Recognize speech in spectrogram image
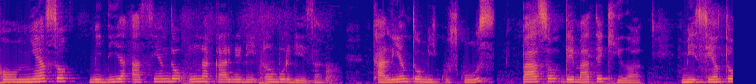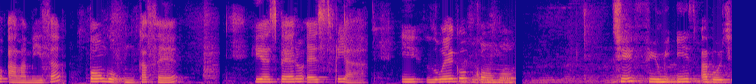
Comienzo mi día haciendo una carne de hamburguesa. Caliento mi cuscús, paso de mantequilla. Me siento a la mesa, pongo un café y espero esfriar. Y luego como. The film is about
